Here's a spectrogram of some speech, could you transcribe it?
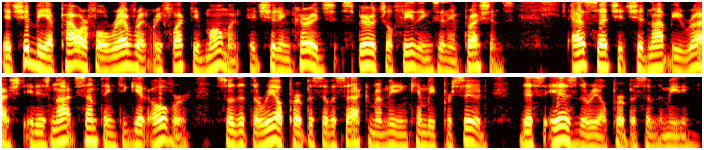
It should be a powerful, reverent, reflective moment. It should encourage spiritual feelings and impressions. As such, it should not be rushed. It is not something to get over, so that the real purpose of a sacrament meeting can be pursued. This is the real purpose of the meeting.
